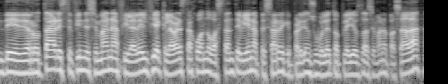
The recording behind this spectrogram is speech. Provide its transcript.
de derrotar este fin de semana a Filadelfia, que la verdad está jugando bastante bien, a pesar de que perdieron su boleto a playoffs la semana pasada.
